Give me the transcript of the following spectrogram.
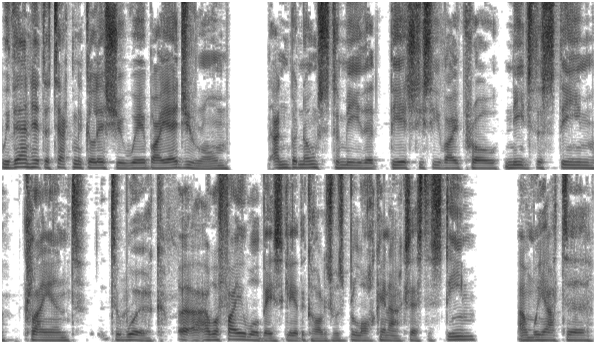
We then hit a technical issue whereby EduRoam, unbeknownst to me that the HTC Vive Pro needs the Steam client to work. Uh, our firewall basically at the college was blocking access to Steam. And we had to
